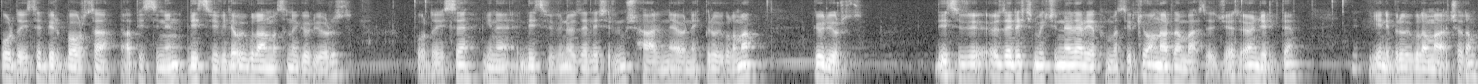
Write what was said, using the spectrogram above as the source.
Burada ise bir borsa API'sinin list view ile uygulanmasını görüyoruz. Burada ise yine list view'in özelleştirilmiş haline örnek bir uygulama görüyoruz. DCV'i özelleştirmek için neler yapılması gerekiyor onlardan bahsedeceğiz. Öncelikle yeni bir uygulama açalım.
